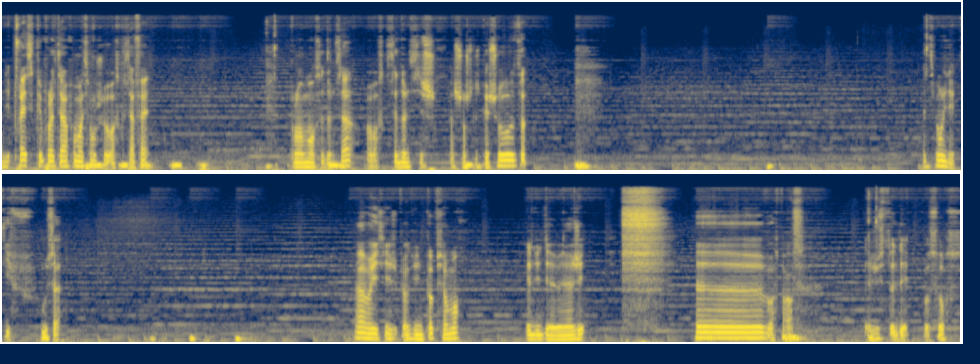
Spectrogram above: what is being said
On est presque pour la terraformation, je vais voir ce que ça fait. Pour le moment ça donne ça, on va voir ce que ça donne si ça change quelque chose. Bâtiment inactif, où ça? Ah oui, ici j'ai perdu une pop sûrement. Il y a dû déménager. Euh... Bon, c'est pas grave. C'est juste des ressources.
